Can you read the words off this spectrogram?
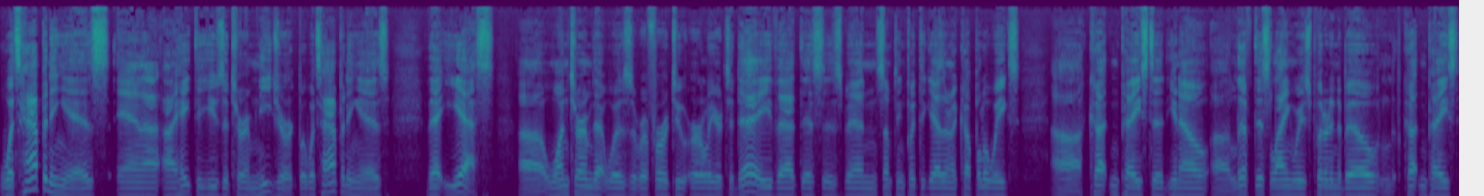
what's happening is, and I, I hate to use the term knee jerk, but what's happening is that yes. Uh, one term that was referred to earlier today that this has been something put together in a couple of weeks uh, cut and pasted, you know, uh, lift this language, put it in the bill, cut and paste.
